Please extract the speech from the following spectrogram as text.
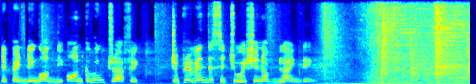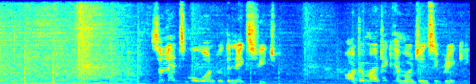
depending on the oncoming traffic to prevent the situation of blinding. So let's move on to the next feature automatic emergency braking.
